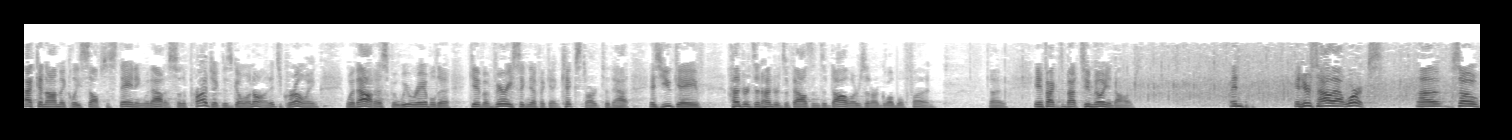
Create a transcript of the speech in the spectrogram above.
economically self-sustaining without us. So the project is going on. It's growing without us, but we were able to give a very significant kickstart to that as you gave hundreds and hundreds of thousands of dollars in our global fund. Uh, in fact, about $2 million. And, and here's how that works. Uh, so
